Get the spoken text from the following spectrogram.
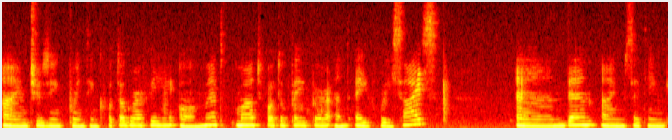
I'm choosing printing photography on matte, matte photo paper and A3 size. And then I'm setting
